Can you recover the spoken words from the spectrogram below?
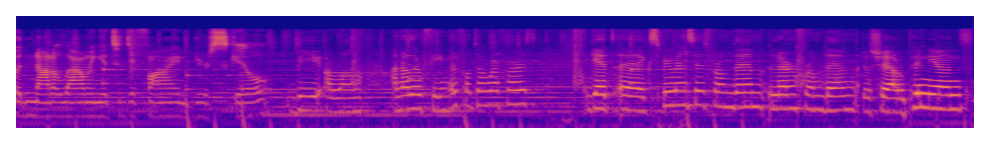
but not allowing it to define your skill. Be around another female photographers, get uh, experiences from them, learn from them. Just share opinions,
